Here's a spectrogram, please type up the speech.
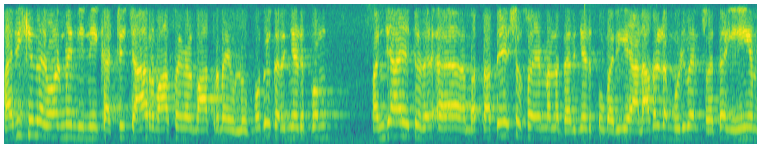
ഭരിക്കുന്ന ഗവൺമെന്റ് ഇനി കഷ്ടിച്ച് ആറ് മാസങ്ങൾ മാത്രമേ ഉള്ളൂ. പൊതു തെരഞ്ഞെടുപ്പും പഞ്ചായത്ത് തദ്ദേശ സ്വയംഭരണ തെരഞ്ഞെടുപ്പും വരികയാണ്. അവരുടെ മുഴുവൻ ശ്രദ്ധ ഇനിയും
